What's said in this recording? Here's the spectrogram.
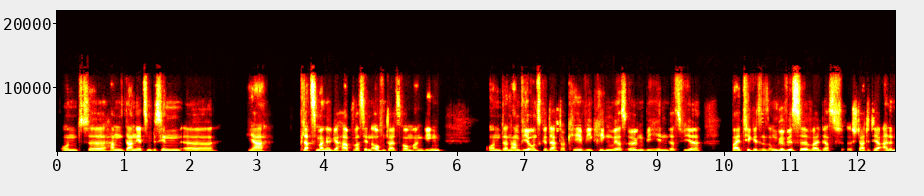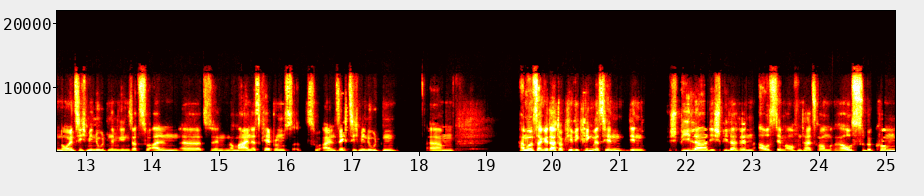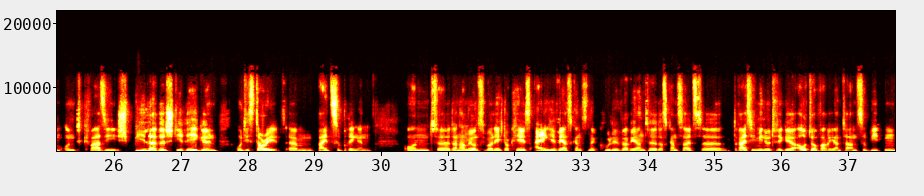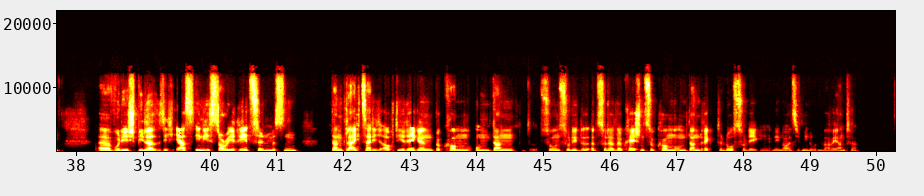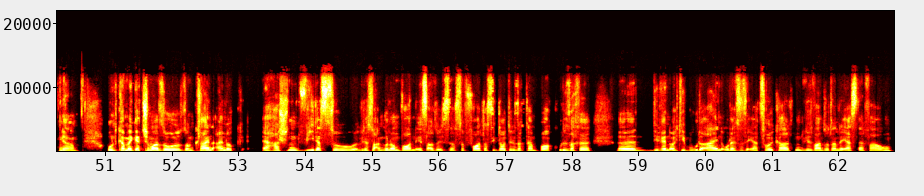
und äh, haben dann jetzt ein bisschen äh, ja, Platzmangel gehabt, was den Aufenthaltsraum anging. Und dann haben wir uns gedacht, okay, wie kriegen wir das irgendwie hin, dass wir bei Tickets ins Ungewisse, weil das startet ja alle 90 Minuten im Gegensatz zu allen, äh, zu den normalen Escape Rooms, zu allen 60 Minuten, ähm, haben wir uns dann gedacht, okay, wie kriegen wir es hin, den Spieler, die Spielerin aus dem Aufenthaltsraum rauszubekommen und quasi spielerisch die Regeln und die Story ähm, beizubringen. Und äh, dann haben wir uns überlegt, okay, ist, eigentlich wäre es ganz eine coole Variante, das Ganze als äh, 30-minütige Outdoor-Variante anzubieten, äh, wo die Spieler sich erst in die Story rätseln müssen, dann gleichzeitig auch die Regeln bekommen, um dann zu uns zu, die, äh, zu der Location zu kommen, um dann direkt loszulegen in die 90-Minuten-Variante. Ja, und kann man jetzt schon mal so, so einen kleinen Eindruck erhaschen, wie das, so, wie das so angenommen worden ist? Also ist das sofort, dass die Leute gesagt haben, boah, coole Sache, äh, die rennen euch die Bude ein oder ist es eher zurückhaltend? Wie waren so deine ersten Erfahrungen?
